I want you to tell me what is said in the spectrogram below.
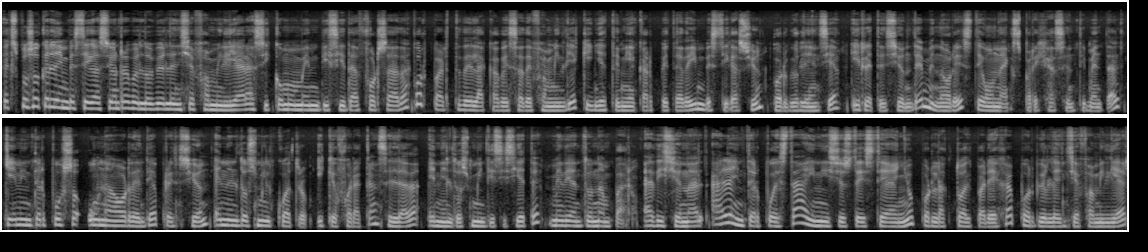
Expuso que la investigación reveló violencia familiar así como mendicidad forzada por parte de la cabeza de familia quien ya tenía carpeta de investigación por violencia y retención de menores de una expareja sentimental, quien interpuso una orden de aprehensión en el 2004 y que fuera cancelada en el 2017 mediante un amparo, adicional a la interpuesta a inicios de este año por la actual pareja por violencia familiar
